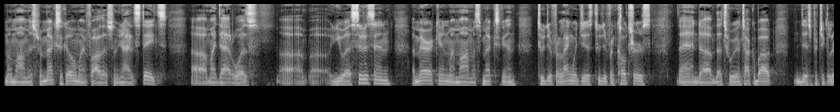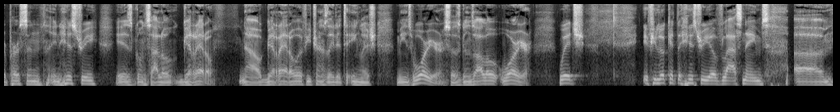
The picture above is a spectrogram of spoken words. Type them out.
My mom is from Mexico, my father's from the United States. Uh, my dad was U.S. Uh, citizen, American. My mom is Mexican. Two different languages, two different cultures, and uh, that's what we're going to talk about. This particular person in history is Gonzalo Guerrero. Now, guerrero, if you translate it to English, means warrior. So it's Gonzalo Warrior, which, if you look at the history of last names, um,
